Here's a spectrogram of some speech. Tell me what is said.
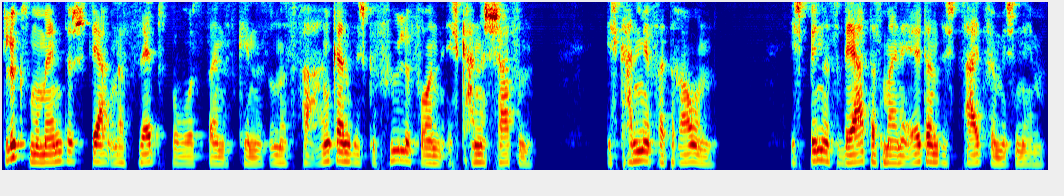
Glücksmomente stärken das Selbstbewusstsein des Kindes und es verankern sich Gefühle von ich kann es schaffen, ich kann mir vertrauen, Ich bin es wert, dass meine Eltern sich Zeit für mich nehmen.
